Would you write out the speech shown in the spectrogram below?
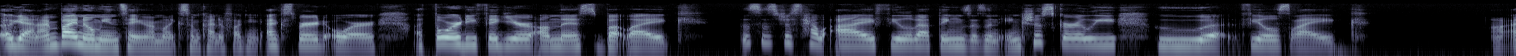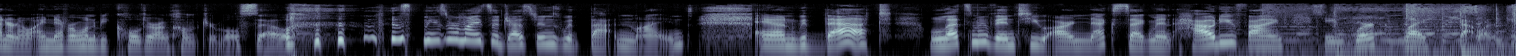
again, I'm by no means saying I'm like some kind of fucking expert or authority figure on this, but like this is just how I feel about things as an anxious girly who feels like I don't know, I never want to be cold or uncomfortable. So these were my suggestions with that in mind. And with that, let's move into our next segment How do you find a work life balance?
